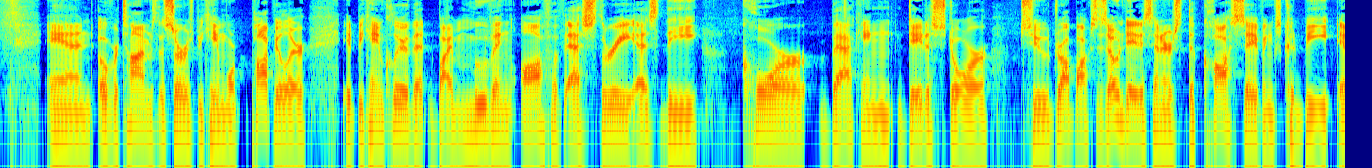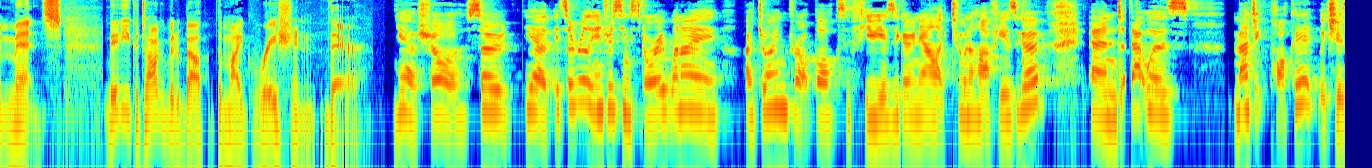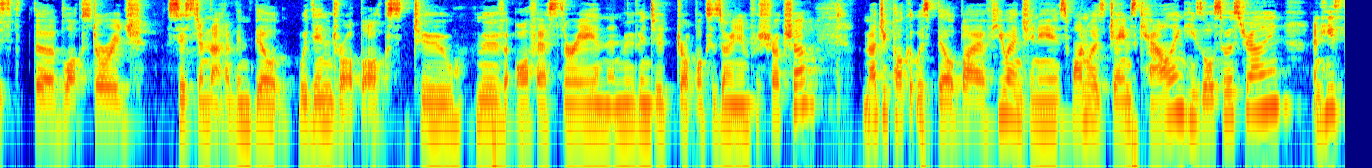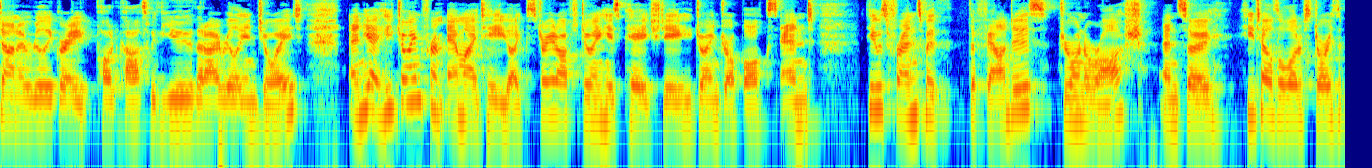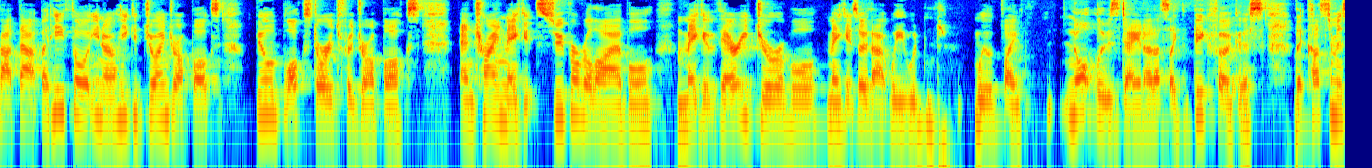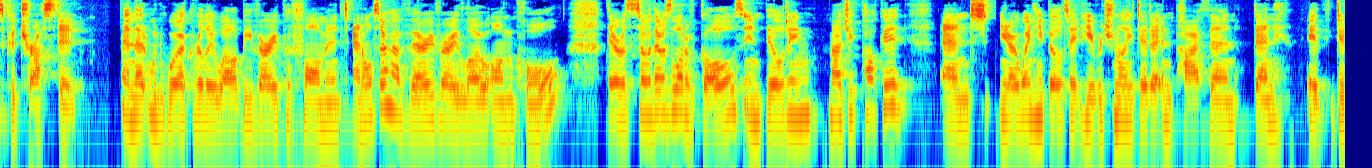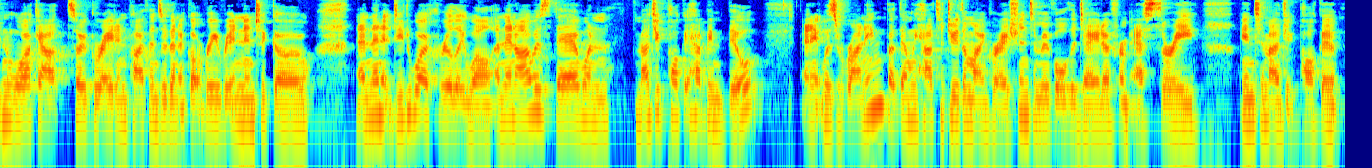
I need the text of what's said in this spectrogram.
And over time, as the service became more popular, it became clear that by moving off of S3 as the core backing data store to Dropbox's own data centers, the cost savings could be immense. Maybe you could talk a bit about the migration there. Yeah, sure. So yeah, it's a really interesting story. When I I joined Dropbox a few years ago now, like two and a half years ago, and that was Magic Pocket, which is the block storage system that had been built within Dropbox to move off S3 and then move into Dropbox's own infrastructure. Magic Pocket was built by a few engineers. One was James Cowling, he's also Australian, and he's done a really great podcast with you that I really enjoyed. And yeah, he joined from MIT, like straight after doing his PhD, he joined Dropbox and he was friends with the founders, Drew and Arash. And so he tells a lot of stories about that. But he thought, you know, he could join Dropbox, build block storage for Dropbox, and try and make it super reliable, make it very durable, make it so that we would we would like not lose data. That's like the big focus that customers could trust it and that would work really well, be very performant, and also have very, very low on call. There was so there was a lot of goals in building Magic Pocket, and you know when he built it, he originally did it in Python. Then it didn't work out so great in Python, so then it got rewritten into Go, and then it did work really well. And then I was there when Magic Pocket had been built and it was running, but then we had to do the migration to move all the data from S3 into Magic Pocket.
